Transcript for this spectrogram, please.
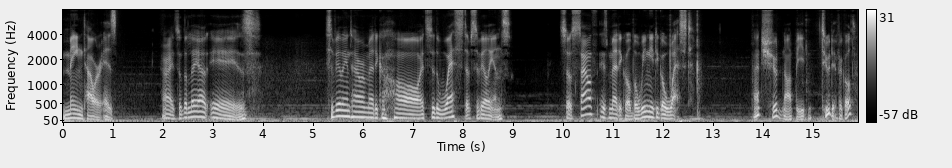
main tower is. All right, so the layout is civilian tower, medical. Oh, it's to the west of civilians. So south is medical, but we need to go west. That should not be too difficult.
